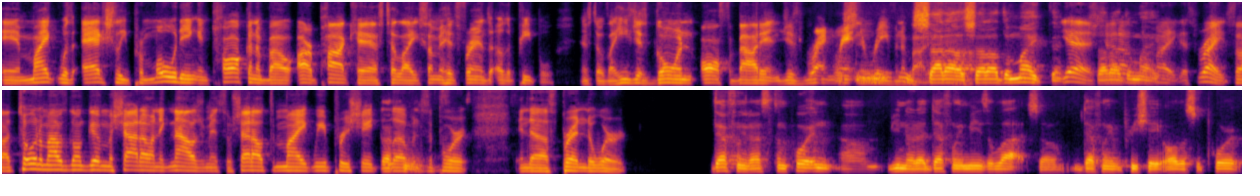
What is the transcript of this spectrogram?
and Mike was actually promoting and talking about our podcast to like some of his friends and other people and stuff. Like he's just going off about it and just rant, ranting and raving about shout it. Shout out, shout out to Mike then. Yeah, shout, shout out, out, to Mike. Mike. That's right. So I told him I was gonna give him a shout out and acknowledgement. So shout out to Mike. We appreciate the Definitely. love and support and uh, spreading the word. Definitely, that's important. Um, you know, that definitely means a lot. So definitely appreciate all the support.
